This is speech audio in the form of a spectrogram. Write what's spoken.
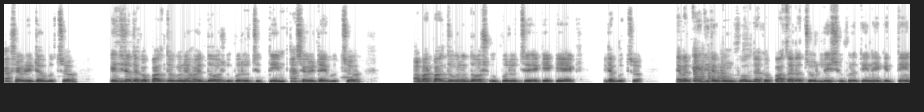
আশা করি এটাও বুঝছ। এই দুইটা দেখো, পাঁচ দুগুণে হয় দশ, উপরে হচ্ছে তিন। আশা করি এটাই বুঝছ। আবার পাঁচ দুগুণে দশ, উপরে হচ্ছে একে একে এক। এটা বুঝছ। এবার এই দুইটা গুণফল, দেখো পাঁচ আটা, চল্লিশ, উপরে তিন, একে তিন।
